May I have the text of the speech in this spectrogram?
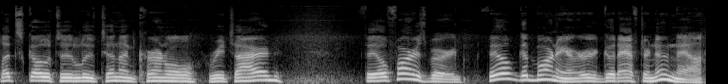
let's go to Lieutenant Colonel retired Phil Forsberg. Phil, good morning or good afternoon now.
